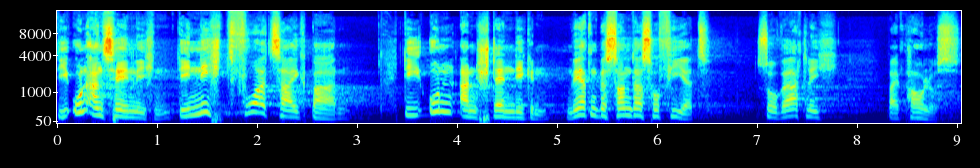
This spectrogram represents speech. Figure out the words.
Die Unansehnlichen, die nicht vorzeigbaren, die Unanständigen werden besonders hofiert, so wörtlich bei Paulus.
